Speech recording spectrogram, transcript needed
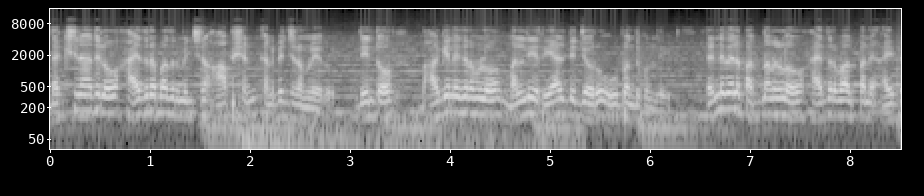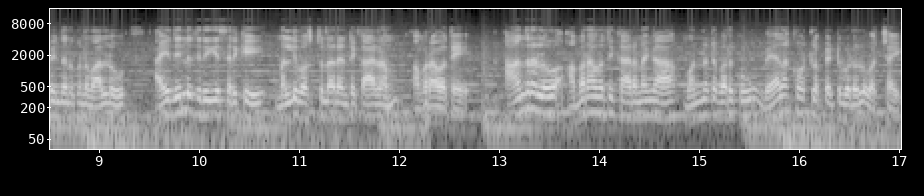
దక్షిణాదిలో హైదరాబాద్ మించిన ఆప్షన్ కనిపించడం లేదు. దీంతో భాగ్యనగరంలో మళ్ళీ రియాలిటీ జోరు ఊపందుకుంది. రెండు వేల పద్నాలుగులో హైదరాబాద్ పని అయిపోయిందనుకున్న వాళ్ళు ఐదేళ్ళు తిరిగేసరికి మళ్ళీ వస్తున్నారంటే కారణం అమరావతే. ఆంధ్రలో అమరావతి కారణంగా మొన్నటి వరకు వేల కోట్ల పెట్టుబడులు వచ్చాయి.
